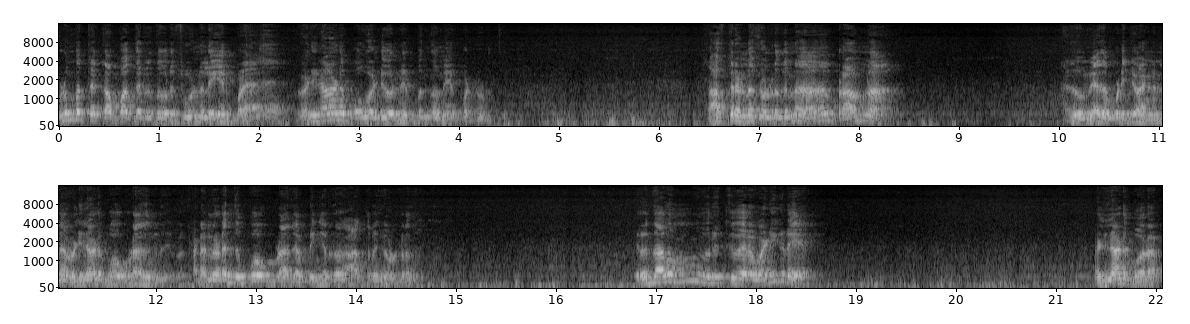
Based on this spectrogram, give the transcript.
குடும்பத்தை காப்பாற்றுறது ஒரு சூழ்நிலை ஏற்பட வெளிநாடு போக வேண்டிய ஒரு நிர்பந்தம் ஏற்பட்டு கொடுத்து சாஸ்திரம் என்ன சொல்றதுன்னா பிராமணா அதுவும் வேதம் படிச்ச என்னன்னா வெளிநாடு போகக்கூடாதுங்கிறது. கடல் கடந்து போகக்கூடாது அப்படிங்கிறத சாஸ்திரம் சொல்கிறது இருந்தாலும் இவருக்கு வேற வழி கிடையாது. வெளிநாடு போறார்.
